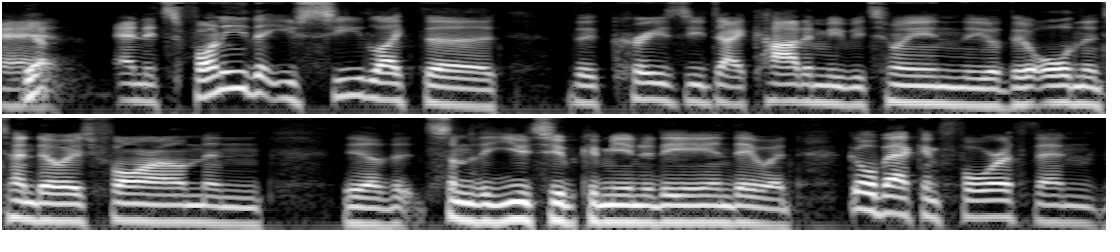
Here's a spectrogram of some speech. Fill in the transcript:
and Yep. and it's funny that you see like the the crazy dichotomy between the the old Nintendo Age forum and you know the, some of the YouTube community, and they would go back and forth. And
